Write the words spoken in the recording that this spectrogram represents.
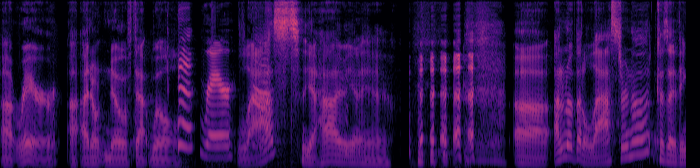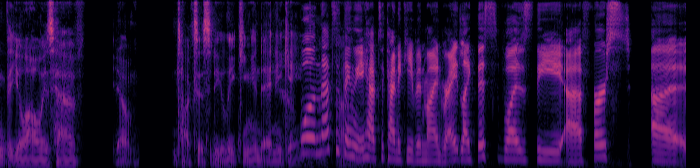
uh, rare. Uh, i don't know if that will rare. last. Yeah hi, yeah yeah. Uh, i don't know if that'll last or not because i think that you'll always have you know toxicity leaking into any game. Well, and that's the um, thing that you have to kind of keep in mind, right? Like this was the uh, first uh,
